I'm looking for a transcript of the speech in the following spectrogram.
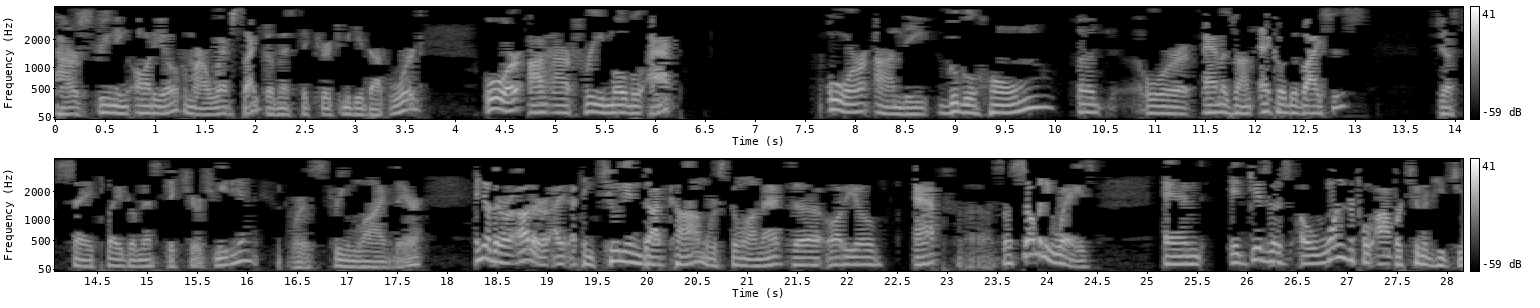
our streaming audio from our website, domesticchurchmedia.org, or on our free mobile app, or on the Google Home uh, or Amazon Echo devices, just say play domestic church media. We're stream live there. And, you know, there are other, I, I think tunein.com, we're still on that uh, audio app. Uh, so, so many ways. And it gives us a wonderful opportunity to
